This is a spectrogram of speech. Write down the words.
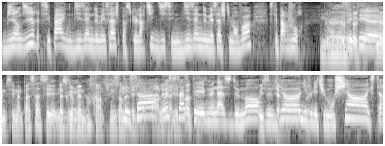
bien dire, c'est pas une dizaine de messages, parce que l'article dit c'est une dizaine de messages qu'ils m'envoient, c'était par jour. Mais Ouais. C'était, et euh, même, c'est même pas ça. C'est parce que même, enfin, tu nous en C'était avais déjà ça, parlé ouais, à c'est ça, c'était menaces de mort, Oui, de viol, fou, il quoi. voulait tuer mon chien, etc.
